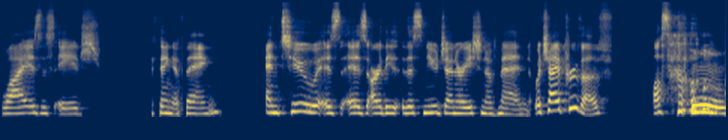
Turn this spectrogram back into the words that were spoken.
why is this age thing a thing? And two is is are the this new generation of men, which I approve of, also, mm.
